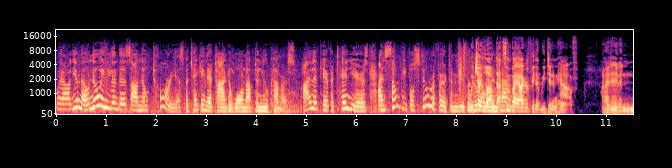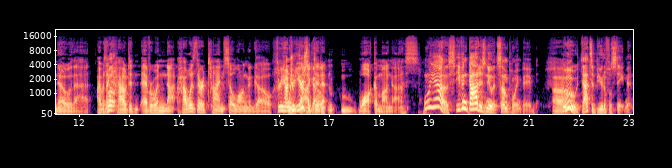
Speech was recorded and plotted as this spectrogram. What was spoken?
Well, you know, New Englanders are notorious for taking their time to warm up to newcomers. I lived here for 10 years, and some people still refer to me as the Which new I love. in That's some biography that we didn't have. I didn't even know that. I was Well- like, how did everyone not? How was there a time so long ago, 300 when years God ago. didn't walk among us? Well, yes. Even God is new at some point, babe. Oh. Ooh, that's a beautiful statement.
